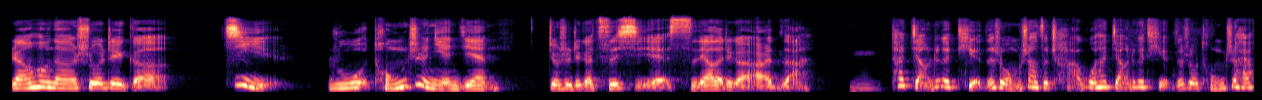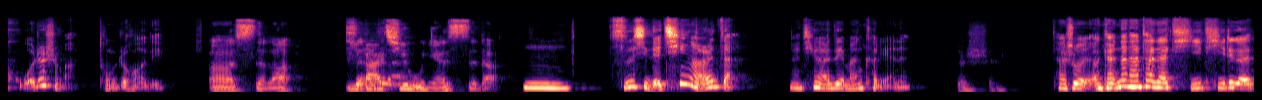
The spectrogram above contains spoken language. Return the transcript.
然后呢，说这个季如同治年间，就是这个慈禧死掉的这个儿子啊，嗯他讲这个帖子的时候，我们上次查过，他讲这个帖子的时候，同治还活着是吗？同治皇帝，呃死了，一八七五年死的，嗯，慈禧的亲儿子，那亲儿子也蛮可怜的。就是他说：“你看，那他他在提提这个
